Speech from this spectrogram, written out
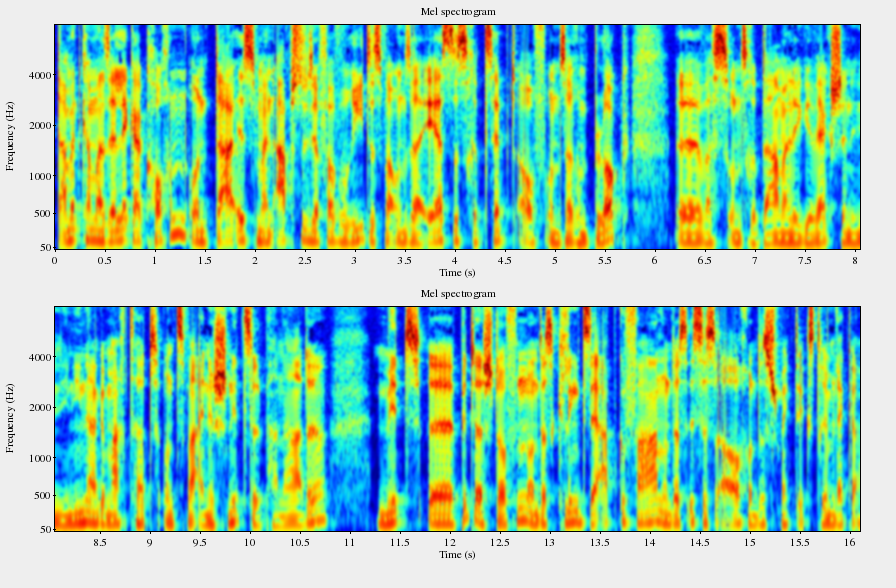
damit kann man sehr lecker kochen. Und da ist mein absoluter Favorit. Das war unser erstes Rezept auf unserem Blog, äh, was unsere damalige Werkstättin, die Nina, gemacht hat. Und zwar eine Schnitzelpanade mit äh, Bitterstoffen. Und das klingt sehr abgefahren und das ist es auch. Und das schmeckt extrem lecker.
